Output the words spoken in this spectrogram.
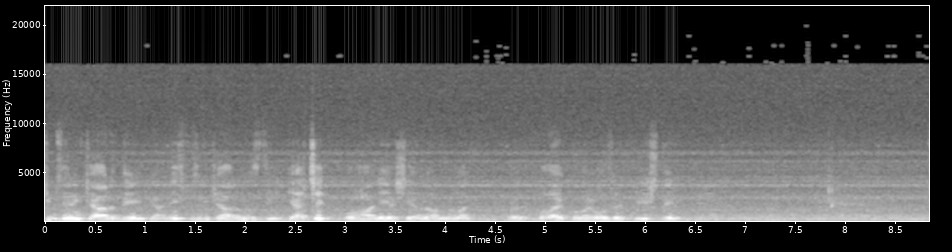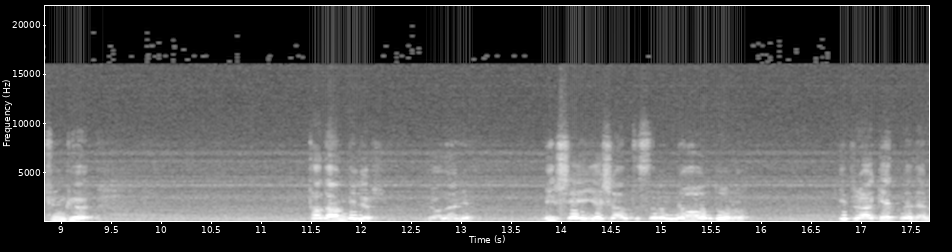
kimsenin kârı değil yani. Hiç bizim kârımız değil. Gerçek o hali yaşayanı anlamak öyle kolay kolay olacak bir iş değil. Çünkü tadan bilir diyorlar ya bir şeyin yaşantısının ne olduğunu idrak etmeden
